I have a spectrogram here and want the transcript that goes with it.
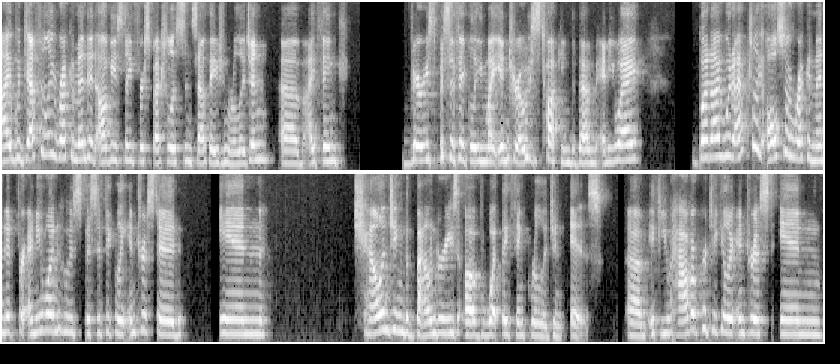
I would definitely recommend it, obviously, for specialists in South Asian religion. Um, I think very specifically, my intro is talking to them anyway but I would actually also recommend it for anyone who is specifically interested in challenging the boundaries of what they think religion is. Um, if you have a particular interest in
